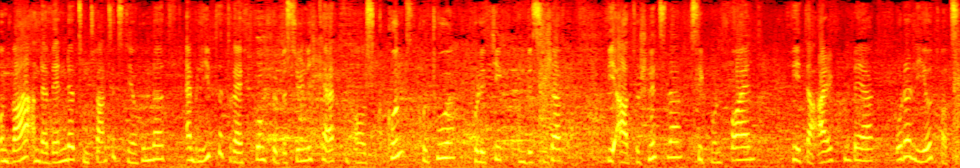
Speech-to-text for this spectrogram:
und war an der Wende zum 20. Jahrhundert ein beliebter Treffpunkt für Persönlichkeiten aus Kunst, Kultur, Politik und Wissenschaft wie Arthur Schnitzler, Sigmund Freud, Peter Altenberg oder Leo Tolstoi.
